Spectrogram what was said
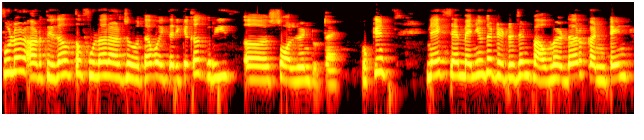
फुलर अर्थ इधर तो फुलर अर्थ जो होता है, वो एक तरीके का ग्रीस सॉल्वेंट होता है। ओके नेक्स्ट है many of the detergent powder content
